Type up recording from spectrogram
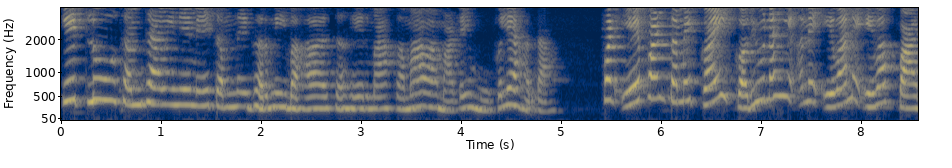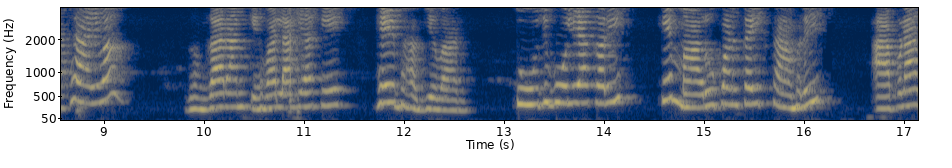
કેટલું સમજાવીને મેં તમને ઘરની બહાર શહેરમાં કમાવા માટે મોકલ્યા હતા. પણ એ પણ તમે કંઈ કર્યું નહીં અને એવા ને એવા પાછા આવ્યા? ગંગારામ કહેવા લાગ્યા કે, હે ભાગ્યવાન, તું જ બોલ્યા કરીશ કે મારું પણ કંઈક સાંભળીશ? આપણા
